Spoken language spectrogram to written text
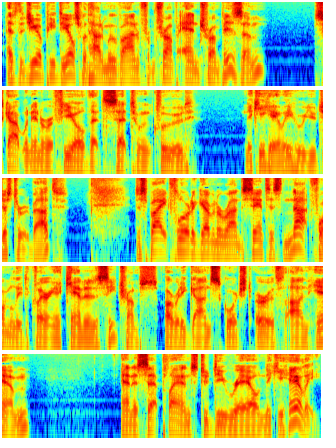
As the GOP deals with how to move on from Trump and Trumpism, Scott would enter a field that's set to include Nikki Haley, who you just heard about. Despite Florida Governor Ron DeSantis not formally declaring a candidacy, Trump's already gone scorched earth on him and has set plans to derail Nikki Haley.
